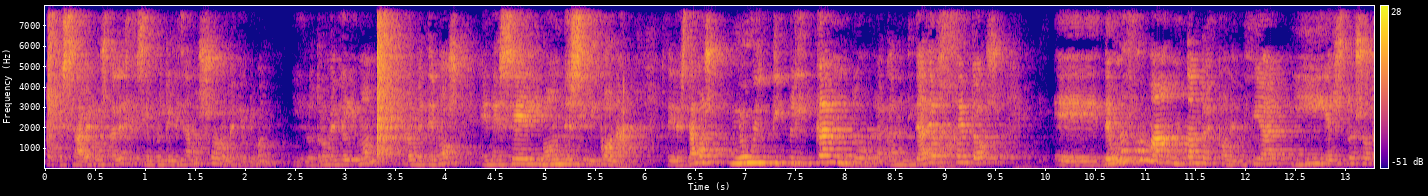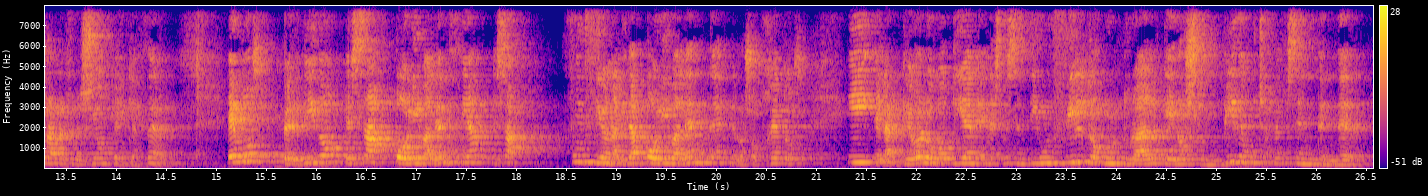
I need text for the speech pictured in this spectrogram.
porque saben ustedes que siempre utilizamos solo medio limón y el otro medio limón lo metemos en ese limón de silicona. Es decir, estamos multiplicando la cantidad de objetos eh, de una forma un tanto exponencial y esto es otra reflexión que hay que hacer. Hemos perdido esa polivalencia, esa funcionalidad polivalente de los objetos y el arqueólogo tiene en este sentido un filtro cultural que nos impide muchas veces entender,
